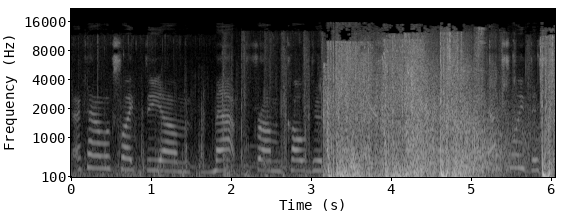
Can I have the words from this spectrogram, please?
That kind of looks like the um, map from Call of Duty. Actually, this is.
